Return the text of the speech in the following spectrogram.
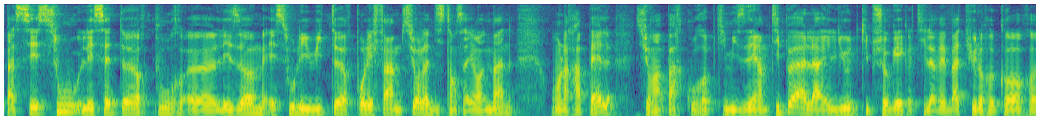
passer sous les 7 heures pour les hommes et sous les 8 heures pour les femmes sur la distance Ironman. On le rappelle, sur un parcours optimisé, un petit peu à la Eliud Kipchoge quand il avait battu le record,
